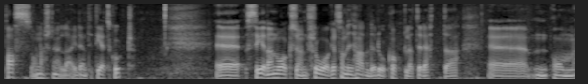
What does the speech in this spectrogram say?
pass och nationella identitetskort. Eh, sedan var också en fråga som vi hade då kopplat till detta eh, om,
